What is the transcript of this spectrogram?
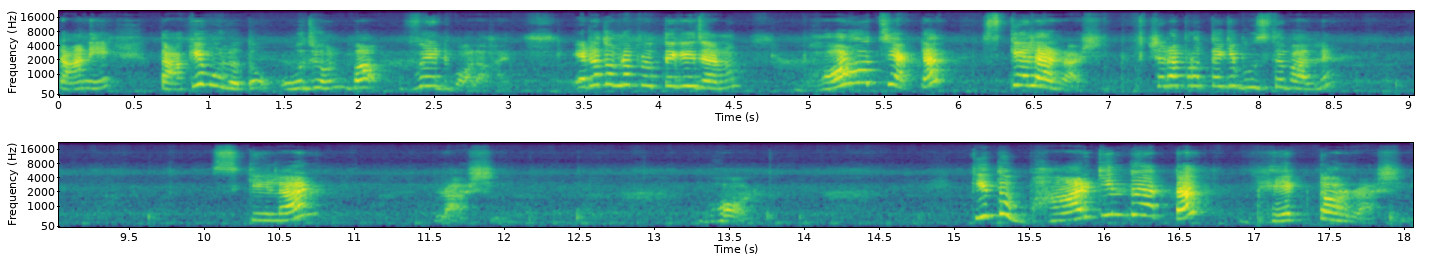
টানে, তাকে মূলত ওজন বা ওয়েট বলা হয়। এটা তোমরা প্রত্যেকেই জানো। ভর হচ্ছে একটা স্কেলার রাশি। সেটা প্রত্যেকে বুঝতে পারলে? স্কেলার রাশি। ভর। কিন্তু ভার কিন্তু একটা ভেক্টর রাশি।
